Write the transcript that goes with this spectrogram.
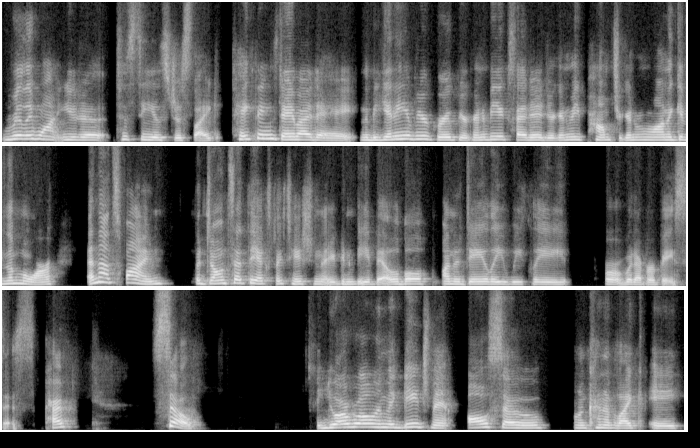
really want you to, to see is just like take things day by day. In the beginning of your group, you're going to be excited, you're going to be pumped, you're going to want to give them more, and that's fine. But don't set the expectation that you're going to be available on a daily, weekly, or whatever basis. Okay. So, your role of engagement also on kind of like a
